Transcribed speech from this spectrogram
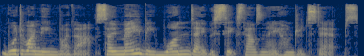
What do I mean by that? So maybe one day was 6,800 steps.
